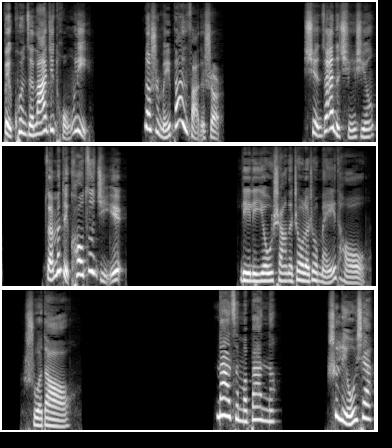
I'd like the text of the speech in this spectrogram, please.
被困在垃圾桶里，那是没办法的事儿。现在的情形，咱们得靠自己。莉莉忧伤的皱了皱眉头，说道：“那怎么办呢？是留下，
